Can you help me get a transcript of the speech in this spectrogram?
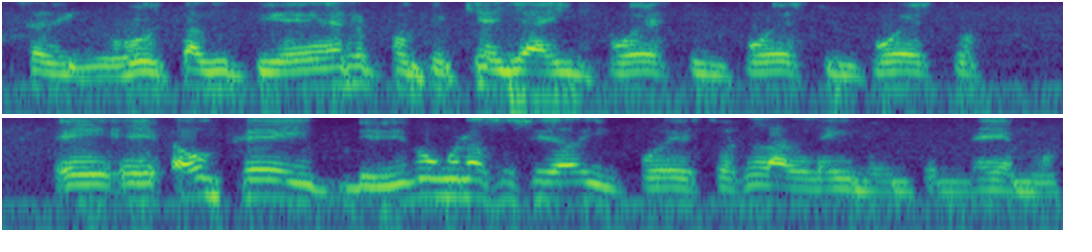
se disgusta, Gutiérrez, porque es que allá hay impuesto, impuesto, impuesto. Eh, eh, ok, vivimos en una sociedad de impuestos, es la ley, lo entendemos.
